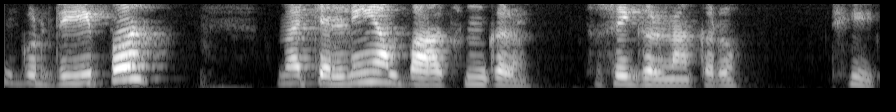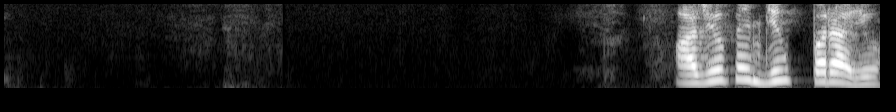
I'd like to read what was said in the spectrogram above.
ਗੁਰਦੀਪ ਮੈਂ ਚੱਲਨੀ ਆ ਬਾਥਰੂਮ ਕਰਨ ਤੁਸੀਂ ਗੱਲਾਂ ਕਰੋ। ਠੀਕ। ਆ ਜਾਓ ਭੈਣ ਜੀ ਉੱਪਰ ਆ ਜਾਓ।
